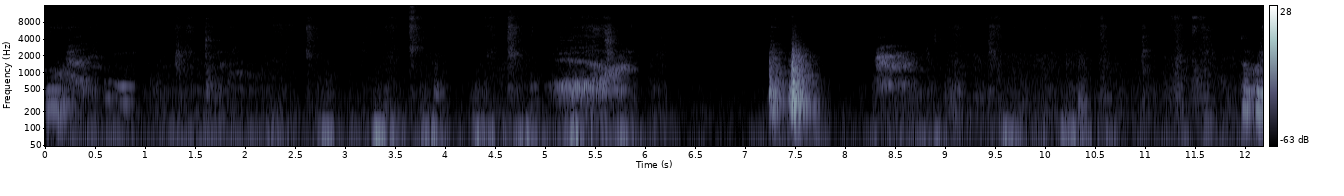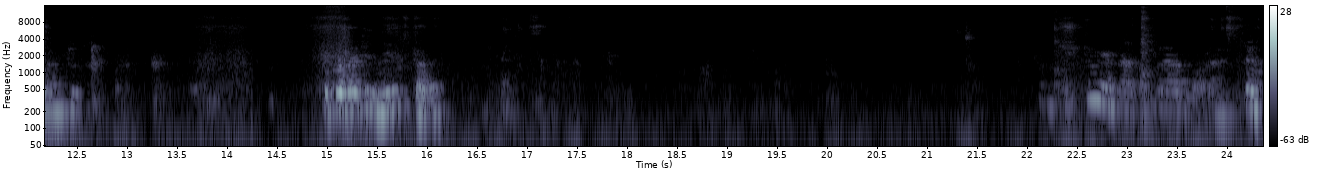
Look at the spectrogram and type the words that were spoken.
Tak zaman tut. O kadar değil. Niye iki tane? Düştüm ya ben arada.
